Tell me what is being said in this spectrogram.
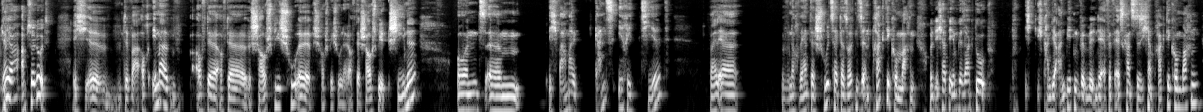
Ja, ja, absolut. Ich, äh, der war auch immer auf der, auf der Schauspielschule, äh, Schauspielschule, auf der Schauspielschiene. Und ähm, ich war mal ganz irritiert, weil er noch während der Schulzeit, da sollten sie ein Praktikum machen. Und ich hatte ihm gesagt, du, ich, ich kann dir anbieten, in der FFS kannst du sicher ein Praktikum machen,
